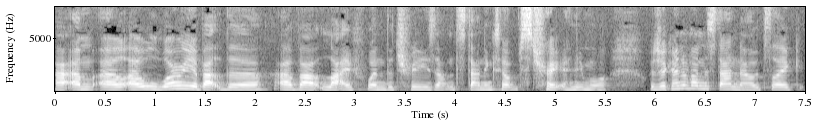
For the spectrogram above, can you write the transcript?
I, am I'll, I will worry about, the, about life when the trees aren't standing up straight anymore which I kind of understand now. It's like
